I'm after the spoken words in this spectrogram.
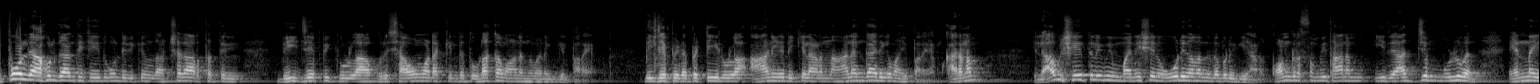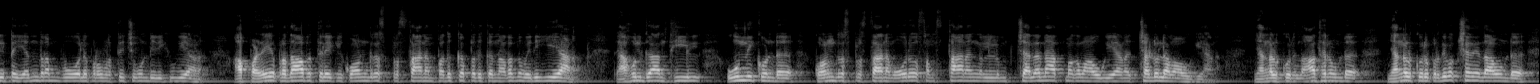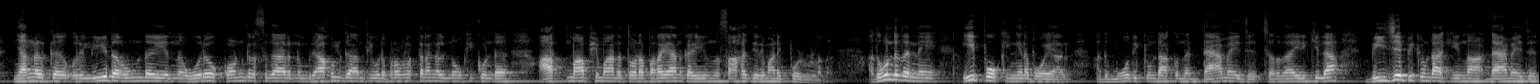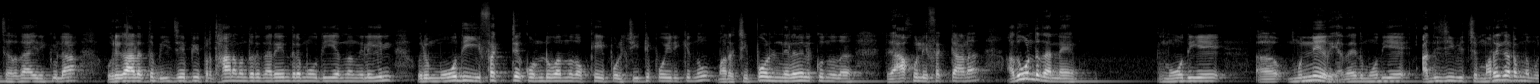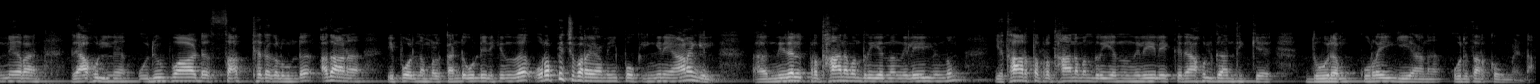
ഇപ്പോൾ രാഹുൽ ഗാന്ധി ചെയ്തുകൊണ്ടിരിക്കുന്നത് അക്ഷരാർത്ഥത്തിൽ ബി ജെ പിക്കുള്ള ഒരു ശവമടക്കിന്റെ തുടക്കമാണെന്ന് വേണമെങ്കിൽ പറയാം. ബി ജെ പിയുടെ പെട്ടിയിലുള്ള ആണിയടിക്കലാണെന്ന് ആലങ്കാരികമായി പറയാം. കാരണം എല്ലാ വിഷയത്തിലും ഈ മനുഷ്യൻ ഓടി നടന്നിടപെടുകയാണ് കോൺഗ്രസ് സംവിധാനം ഈ രാജ്യം മുഴുവൻ എണ്ണയിട്ട യന്ത്രം പോലെ പ്രവർത്തിച്ചുകൊണ്ടിരിക്കുകയാണ്. ആ പഴയ പ്രതാപത്തിലേക്ക് കോൺഗ്രസ് പ്രസ്ഥാനം പതുക്കെ പതുക്കെ നടന്നു വരികയാണ്. രാഹുൽ ഗാന്ധിയിൽ ഊന്നിക്കൊണ്ട് കോൺഗ്രസ് പ്രസ്ഥാനം ഓരോ സംസ്ഥാനങ്ങളിലും ചലനാത്മകമാവുകയാണ് ചടുലമാവുകയാണ്. ഞങ്ങൾക്കൊരു നാഥനുണ്ട് ഞങ്ങൾക്കൊരു പ്രതിപക്ഷ നേതാവുണ്ട് ഞങ്ങൾക്ക് ഒരു ലീഡർ ഉണ്ട് എന്ന് ഓരോ കോൺഗ്രസ്സുകാരനും രാഹുൽ ഗാന്ധിയുടെ പ്രവർത്തനങ്ങൾ നോക്കിക്കൊണ്ട് ആത്മാഭിമാനത്തോടെ പറയാൻ കഴിയുന്ന സാഹചര്യമാണ് ഇപ്പോഴുള്ളത്. അതുകൊണ്ട് തന്നെ ഈ പോക്ക് ഇങ്ങനെ പോയാൽ അത് മോദിക്കുണ്ടാക്കുന്ന ഡാമേജ് ചെറുതായിരിക്കില്ല ബി ജെ പിക്ക് ഉണ്ടാക്കുന്ന ഡാമേജ് ചെറുതായിരിക്കില്ല. ഒരു കാലത്ത് ബി ജെ പി പ്രധാനമന്ത്രി നരേന്ദ്രമോദി എന്ന നിലയിൽ ഒരു മോദി ഇഫക്റ്റ് കൊണ്ടുവന്നതൊക്കെ ഇപ്പോൾ ചീറ്റിപ്പോയിരിക്കുന്നു. മറിച്ച് ഇപ്പോൾ നിലനിൽക്കുന്നത് രാഹുൽ ഇഫക്റ്റാണ് അതുകൊണ്ട് തന്നെ മോദിയെ മുന്നേറി അതായത് മോദിയെ അതിജീവിച്ച് മറികടന്ന് മുന്നേറാൻ രാഹുലിന് ഒരുപാട് സാധ്യതകളുണ്ട്. അതാണ് ഇപ്പോൾ നമ്മൾ കണ്ടുകൊണ്ടിരിക്കുന്നത്. ഉറപ്പിച്ചു പറയാം ഈ പോക്ക് ഇങ്ങനെയാണെങ്കിൽ നിഴൽ പ്രധാനമന്ത്രി എന്ന നിലയിൽ നിന്നും യഥാർത്ഥ പ്രധാനമന്ത്രി എന്ന നിലയിലേക്ക് രാഹുൽ ഗാന്ധിക്ക് ദൂരം കുറയുകയാണ്. ഒരു തർക്കവും വേണ്ട.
